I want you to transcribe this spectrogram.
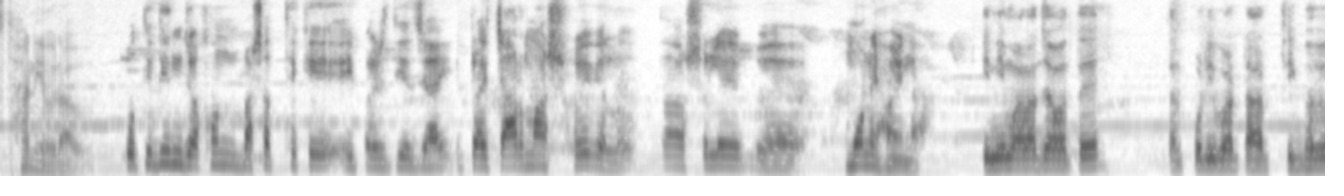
স্থানীয়রাও প্রতিদিন যখন বাসার থেকে এই পাশ দিয়ে যাই প্রায় চার মাস হয়ে গেল তা আসলে মনে হয় না। তিনি মারা যাওয়াতে তার পরিবারটা আর্থিকভাবে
